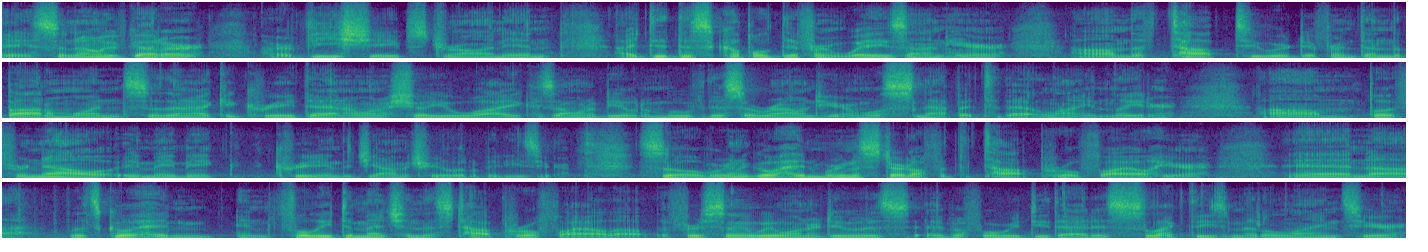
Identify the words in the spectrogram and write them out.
Okay, so now we've got our, our V shapes drawn in. I did this a couple different ways on here. Um, the top two are different than the bottom one, so then I could create that, and I want to show you why, because I want to be able to move this around here, and we'll snap it to that line later. Um, but for now, it may make creating the geometry a little bit easier. So we're going to go ahead and we're going to start off with the top profile here. And uh, let's go ahead and, and fully dimension this top profile out. The first thing that we want to do is, uh, before we do that, is select these middle lines here.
